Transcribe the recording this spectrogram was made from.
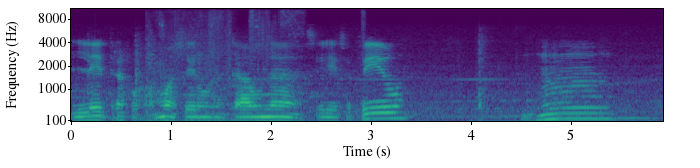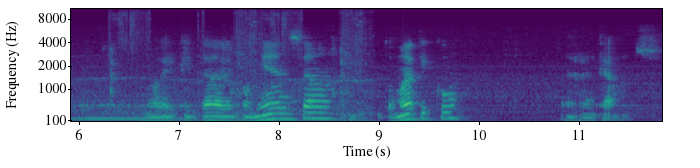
Letras pues vamos a hacer una, acá una serie de desafíos. Vamos a ver qué tal comienza. Automático. Arrancamos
